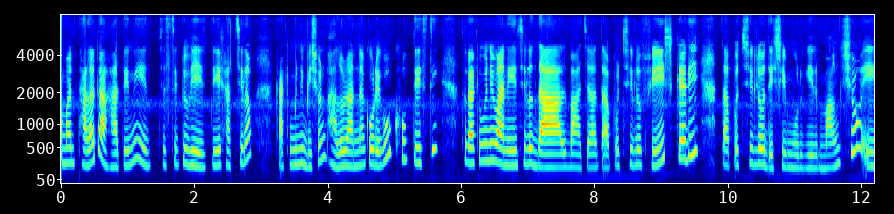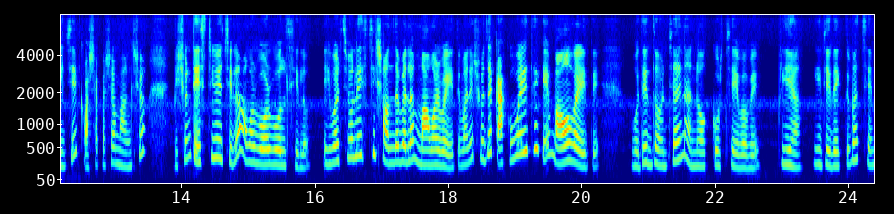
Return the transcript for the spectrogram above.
আমার থালাটা হাতে নিয়ে জাস্ট একটু ভেজ দিয়ে খাচ্ছিলাম। কাকিমণি ভীষণ ভালো রান্না করে গো, খুব টেস্টি তো কাকিমণি বানিয়েছিল ডাল, ভাজা, তারপর ছিল ফিশ কারি তারপর ছিল দেশি মুরগির মাংস, এই যে কষা কষা মাংস। ভীষণ টেস্টি হয়েছিল, আমার বর বলছিল। এবার চলে এসেছি সন্ধ্যাবেলা মামার বাড়িতে মানে সোজা কাকু বাড়ি থেকে মামা বাড়িতে। ওদের দরজায় না নক করছে এভাবে। প্রিয়া, এই যে দেখতে পাচ্ছেন?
